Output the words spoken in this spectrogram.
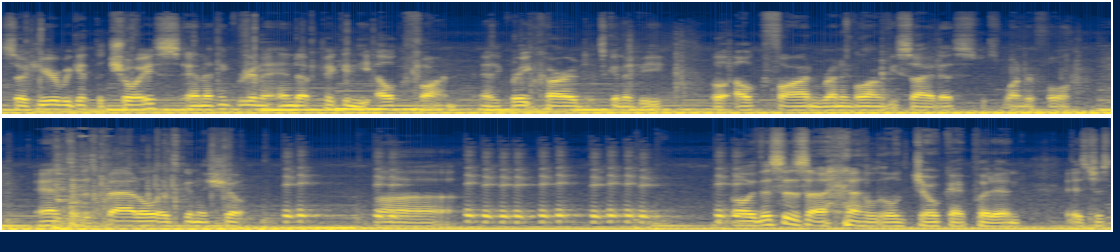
So here we get the choice, and I think we're going to end up picking the Elk Fawn. A great card. It's going to be little Elk Fawn running along beside us. It's wonderful. And so this battle is going to show... Uh, oh, this is a, a little joke I put in. It's just...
